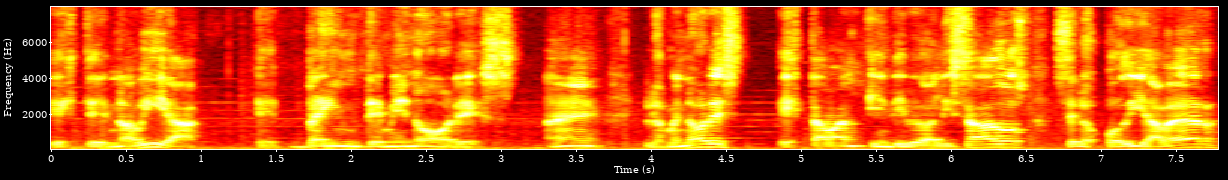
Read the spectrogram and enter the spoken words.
este, no había eh, 20 menores. ¿eh? Los menores estaban individualizados, se los podía ver.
